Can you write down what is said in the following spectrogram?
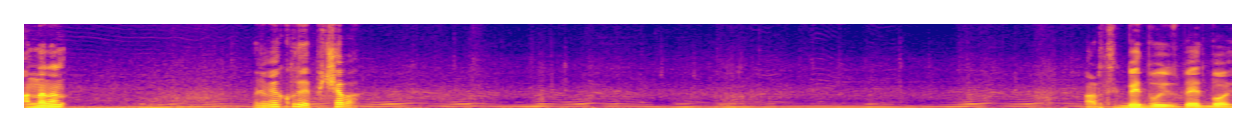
Ananın önüme kuruyor piçe bak. Artık bad boyuz bad boy.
